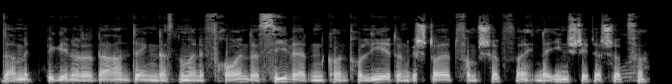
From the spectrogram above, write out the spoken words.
damit beginnen oder daran denken, dass nur meine Freunde, sie werden kontrolliert und gesteuert vom Schöpfer, hinter ihnen steht der Schöpfer?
